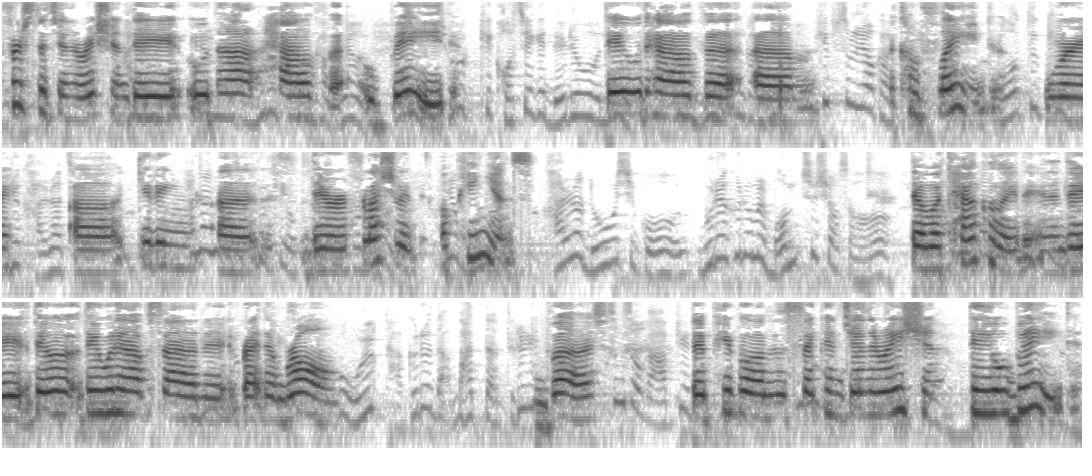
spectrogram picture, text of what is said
first generation, they would not have obeyed. They would have uh, um, complained or uh, giving uh, their fleshly opinions. They were calculated and they, they, they would have said right and wrong. But the people of the second generation, they obeyed.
